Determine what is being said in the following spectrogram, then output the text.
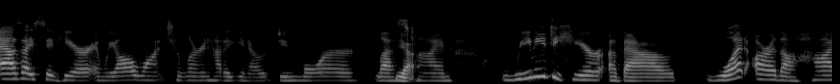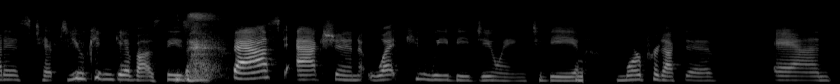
as I sit here and we all want to learn how to, you know, do more, less yeah. time, we need to hear about what are the hottest tips you can give us? These fast action, what can we be doing to be mm. more productive and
